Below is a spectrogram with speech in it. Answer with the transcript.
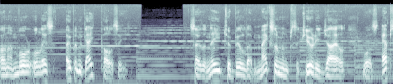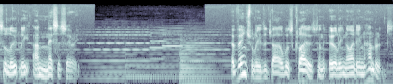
on a more or less open gate policy so the need to build a maximum security jail was absolutely unnecessary. Eventually the jail was closed in the early 1900s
